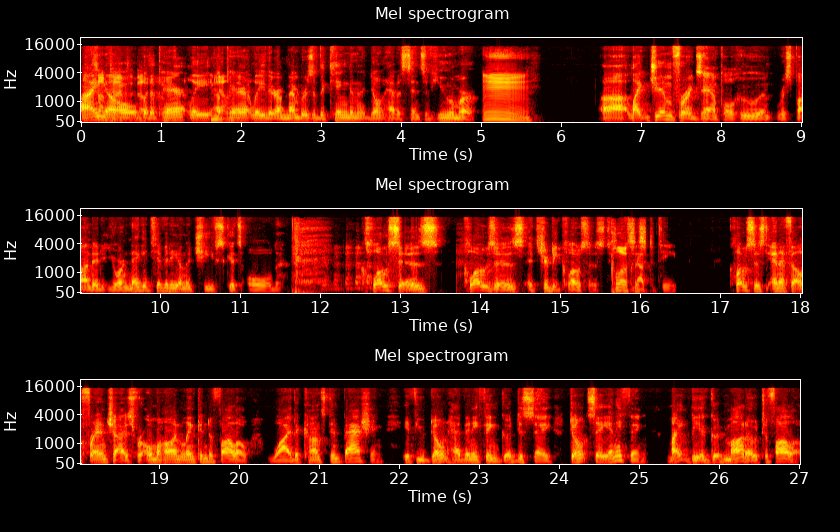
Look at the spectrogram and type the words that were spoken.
I Sometimes know, but apparently, No. apparently, there are members of the kingdom that don't have a sense of humor. Mm. Uh, like Jim, for example, who um, responded, "Your negativity on the Chiefs gets old." closes, closes. It should be closest. Closest. T. Closest NFL franchise for Omaha and Lincoln to follow. Why the constant bashing? If you don't have anything good to say, don't say anything. Might be a good motto to follow.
